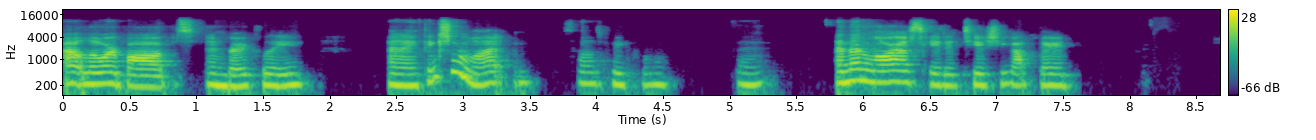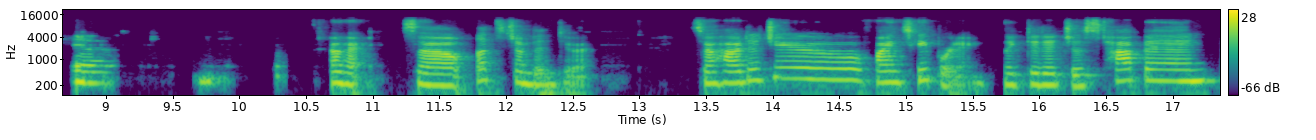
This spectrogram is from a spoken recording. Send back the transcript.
at Lower Bob's in Berkeley, and I think she won. So that was pretty cool. But- And then Laura skated too. She got third. Yeah. Okay, so let's jump into it. So, how did you find skateboarding? Like, did it just happen?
